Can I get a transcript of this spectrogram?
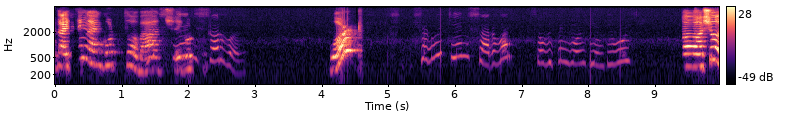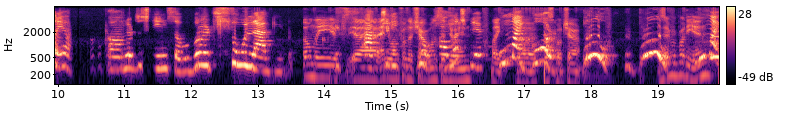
wait. I, think I got the badge. I got server. what? Should we change server so we can join TNT Wars? Uh, sure, yeah. Okay, Um, let's just change server. Bro, it's so laggy. Only if uh, anyone from the chat bro, wants to join, like Oh my uh, God. Discord chat. Bro, bro. Is everybody in? Oh my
